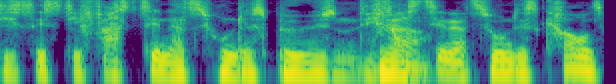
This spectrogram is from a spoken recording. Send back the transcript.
Dies ist die Faszination des Bösen, die ja. Faszination des Grauens.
